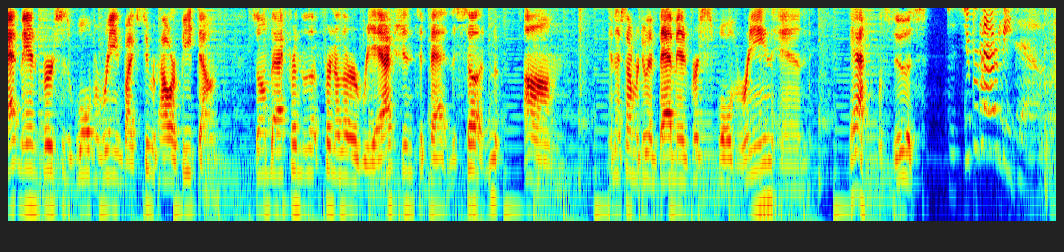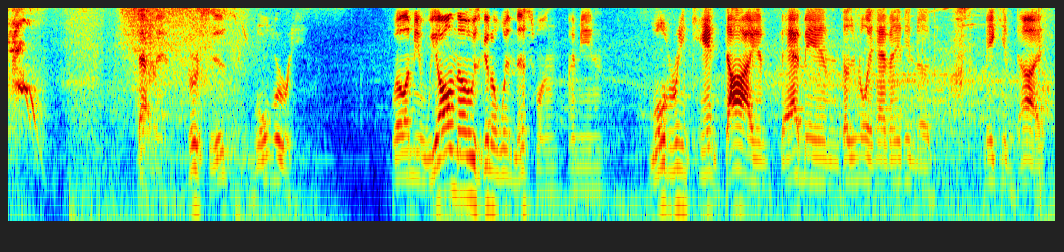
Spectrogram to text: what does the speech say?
Batman versus Wolverine by Superpower Beatdown. So I'm back for another, for another reaction to Bat in the Sun. Um, and this time we're doing Batman versus Wolverine, and yeah, let's do this. To Superpower Beatdown. Batman versus Wolverine. Well, I mean, we all know who's gonna win this one. I mean, Wolverine can't die, and Batman doesn't really have anything to make him die.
